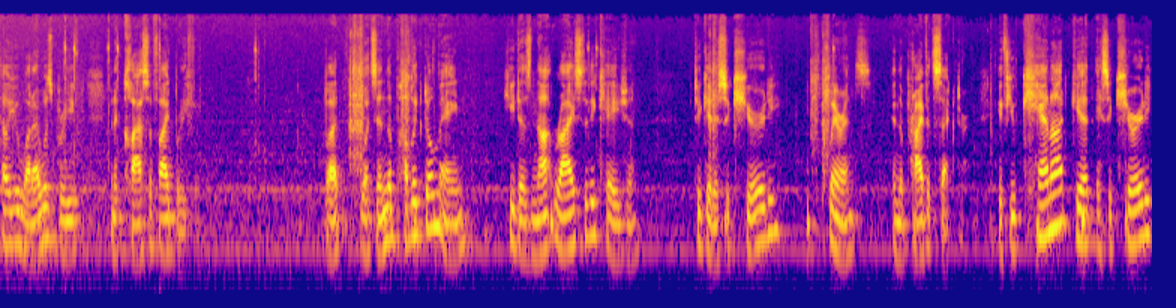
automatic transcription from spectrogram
tell you what I was briefed in a classified briefing. But what's in the public domain, he does not rise to the occasion to get a security clearance in the private sector. If you cannot get a security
